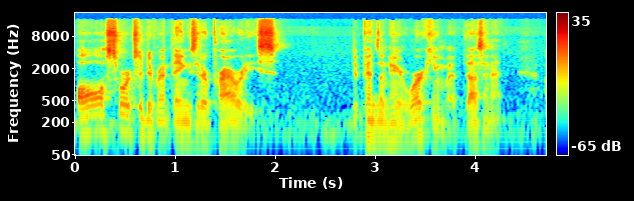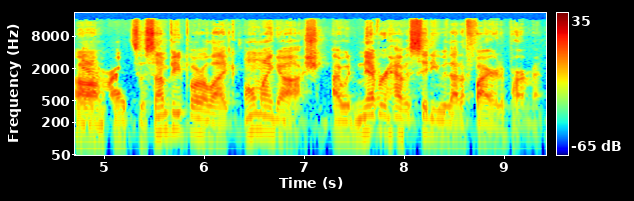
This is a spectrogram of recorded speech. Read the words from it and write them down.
all sorts of different things that are priorities. Depends on who you're working with, doesn't it? Yeah. Um, right. So some people are like, "Oh my gosh, I would never have a city without a fire department,"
